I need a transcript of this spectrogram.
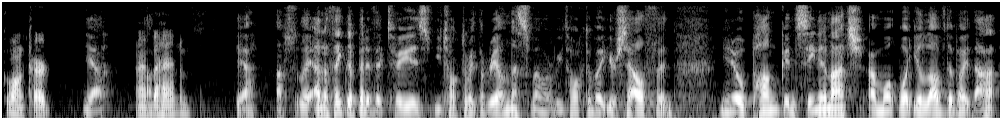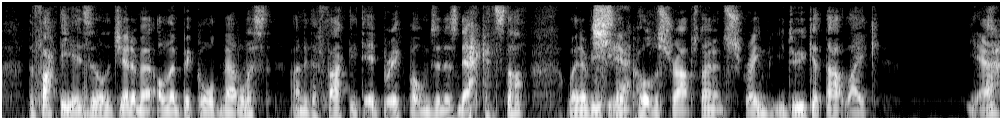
go on, Kurt. yeah. I'm Uh, behind him. Yeah, absolutely. And I think the bit of it too is you talked about the realness whenever we talked about yourself and, you know, Punk and Cena match and what, what you loved about that. The fact he is a legitimate Olympic gold medalist and the fact he did break bones in his neck and stuff, whenever you see him pull the straps down and scream, you do get that like, yeah,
